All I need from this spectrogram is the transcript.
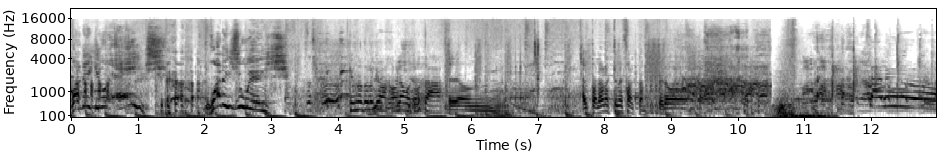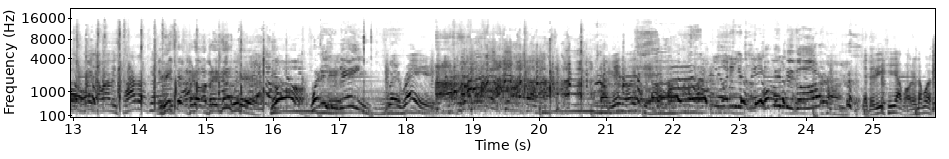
What is your age? What is your age? Que uno todo lo que bajado la botota. Eh, um, hay palabras que me faltan, pero... ¡Saludos! jarra. ¿sí? ¿Viste? Pero aprendiste. No. What is your name? Ray Ray. Está bien, ¿no? Open the door. Ya te dije ya, abre la puerta.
